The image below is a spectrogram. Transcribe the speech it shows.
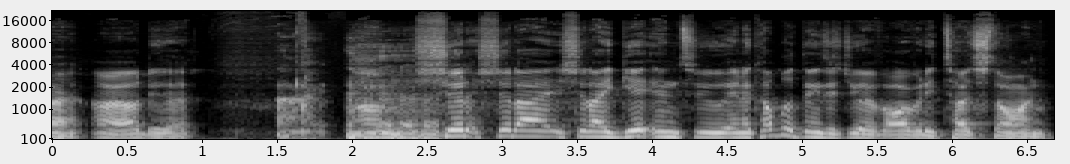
right. All right. I'll do that. All right. Um, should should I should I get into and a couple of things that you have already touched on?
